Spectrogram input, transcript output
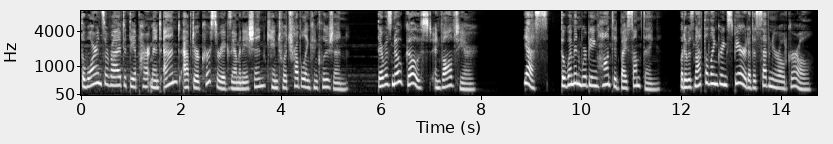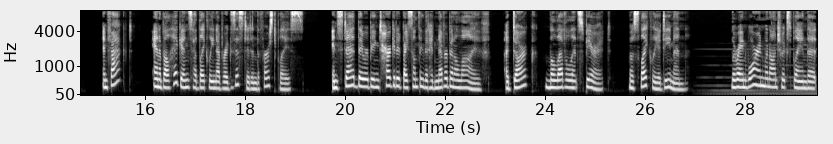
The Warrens arrived at the apartment and, after a cursory examination, came to a troubling conclusion. There was no ghost involved here. Yes, the women were being haunted by something, but it was not the lingering spirit of a seven year old girl. In fact, Annabelle Higgins had likely never existed in the first place. Instead, they were being targeted by something that had never been alive a dark, malevolent spirit, most likely a demon. Lorraine Warren went on to explain that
